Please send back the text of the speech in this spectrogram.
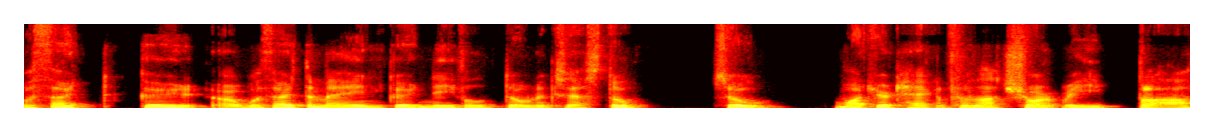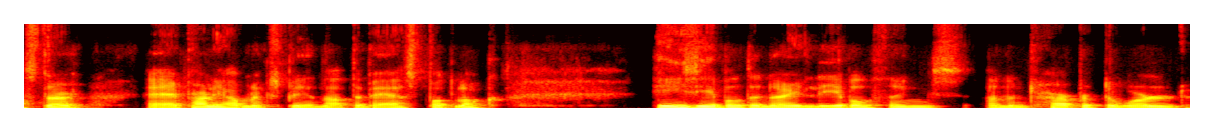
Without good or without the mind, good and evil don't exist though. So what you're taking from that short wee blaster, uh, probably haven't explained that the best, but look, he's able to now label things and interpret the world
